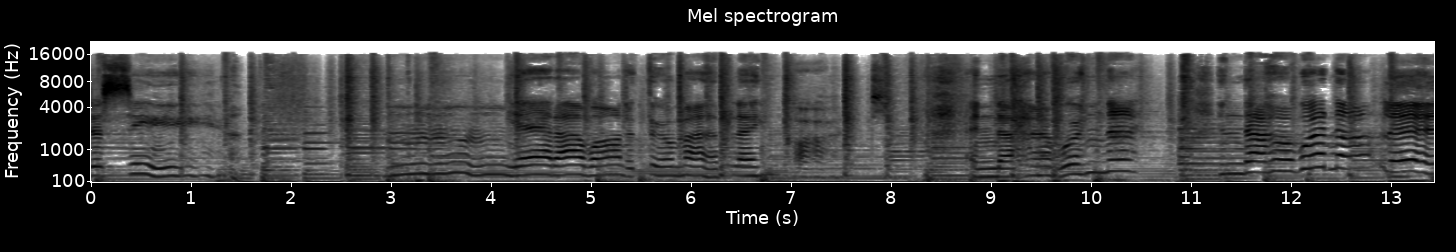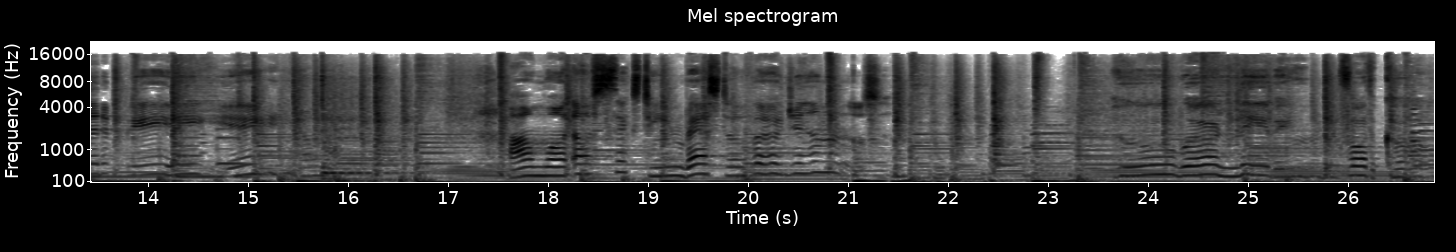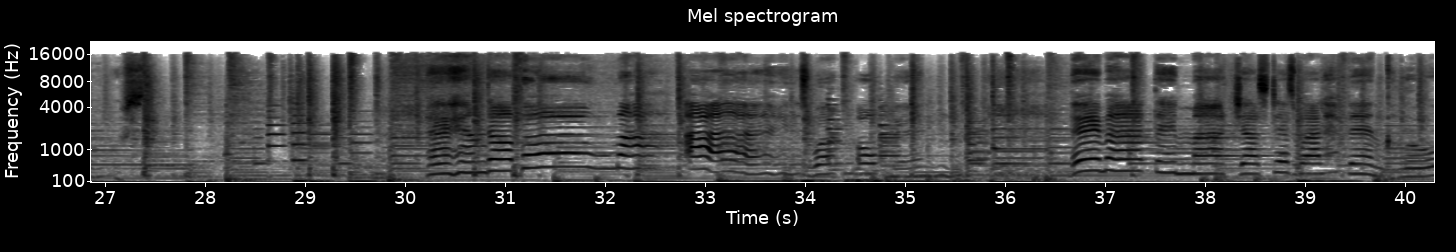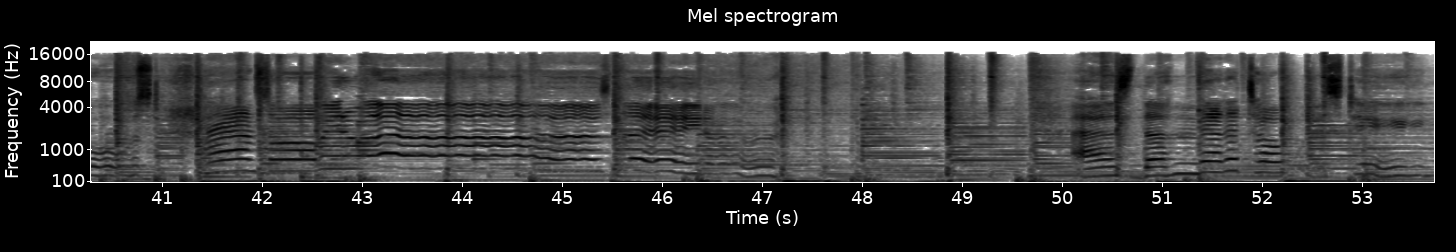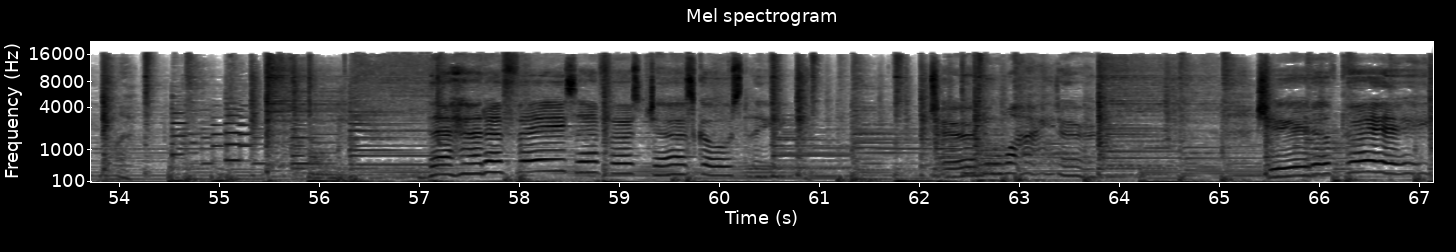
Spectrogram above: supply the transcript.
to see. Mm, yet I wandered through my playing cards, and I would not, and I would not let it be. I'm one of 16 best of virgins who were leaving for the coast. and although my eyes were open, they might, they might just as well have been closed. And so it was later as the minute told tale that a face eyes at first just go sleep. Turn wider, shade of pale.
